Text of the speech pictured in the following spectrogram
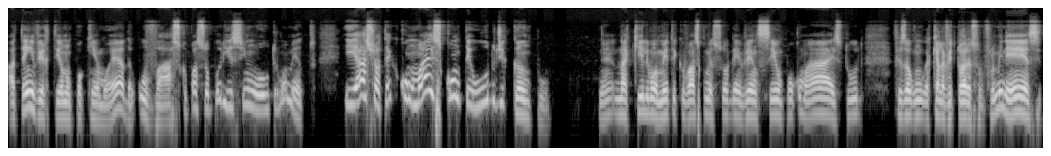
até invertendo um pouquinho a moeda, o Vasco passou por isso em um outro momento. E acho até que com mais conteúdo de campo. Né? Naquele momento em que o Vasco começou a vencer um pouco mais, tudo, fez algum, aquela vitória sobre o Fluminense.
